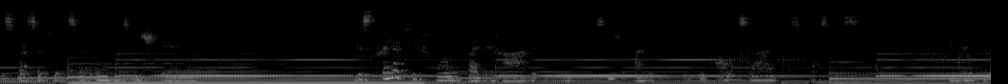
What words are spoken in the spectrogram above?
Das Wasser glitzert an diesen Stellen. Du bist relativ ruhig, weil gerade befinden sich alle Vögel außerhalb des Wassers in der Fütterphase.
